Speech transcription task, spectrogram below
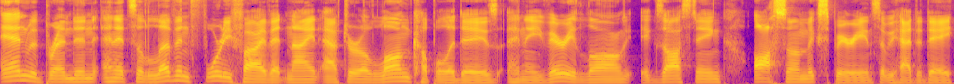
and with Brendan, and it's 11:45 at night after a long couple of days and a very long, exhausting, awesome experience that we had today.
